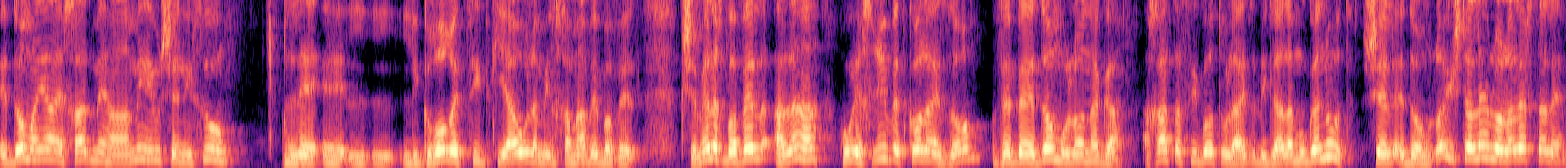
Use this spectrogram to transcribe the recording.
אדום היה אחד מהעמים שניסו לגרור את צדקיהו למלחמה בבבל. כשמלך בבל עלה, הוא החריב את כל האזור, ובאדום הוא לא נגע. אחת הסיבות אולי זה בגלל המוגנות של אדום, לא השתלם לו ללכת עליהם.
